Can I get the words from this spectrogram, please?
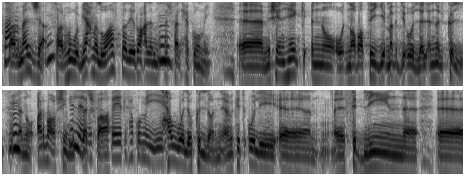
صار فعلاً. ملجأ. صار هو بيعمل واسطة ليروح على المستشفى الحكومي. آه، مشان هيك إنه نبطية ما بدي أقول لأنه الكل لأنه 24 كل مستشفى المستشفيات الحكومية. تحولوا كلهم. يعني كنت تقولي آه، سبلين آه،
